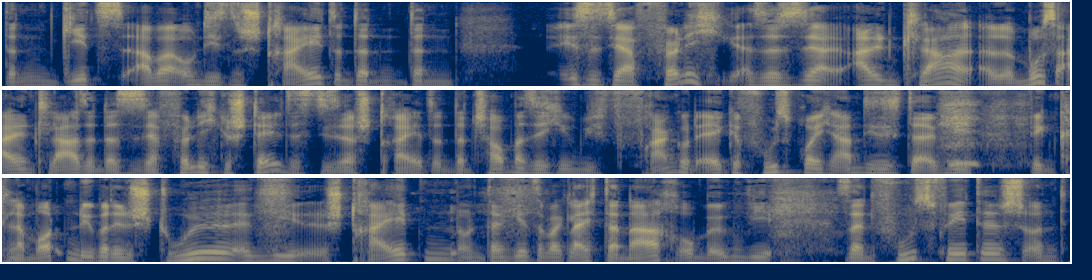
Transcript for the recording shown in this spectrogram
dann geht's aber um diesen Streit und dann, dann ist es ja völlig, also es ist ja allen klar, also muss allen klar sein, dass es ja völlig gestellt ist, dieser Streit. Und dann schaut man sich irgendwie Frank und Elke Fußbräuch an, die sich da irgendwie wegen Klamotten über den Stuhl irgendwie streiten. Und dann geht es aber gleich danach um irgendwie sein Fußfetisch. Und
